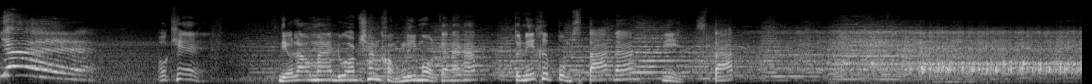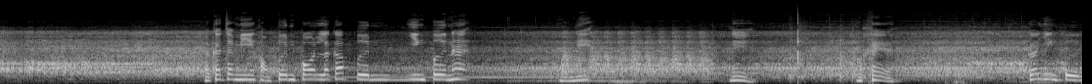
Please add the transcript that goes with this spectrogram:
เย้โอเค เดี๋ยวเรามาดูออปชันของรีโมทกันนะครับ ตัวนี้คือปุ่ม start นะ นี่ start แล้วก็จะมีของปืนกลแล้วก็ปืนยิงปืนฮะแบบนี้ นี่ โอเค ก็ยิงปืน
